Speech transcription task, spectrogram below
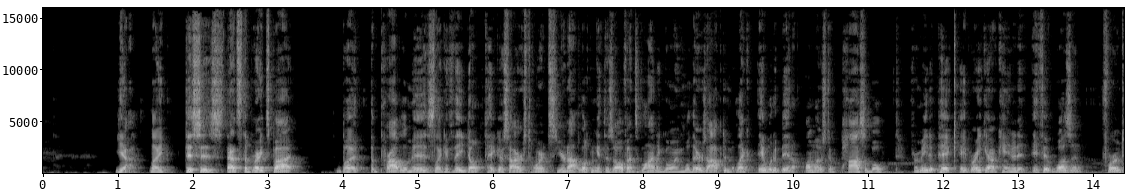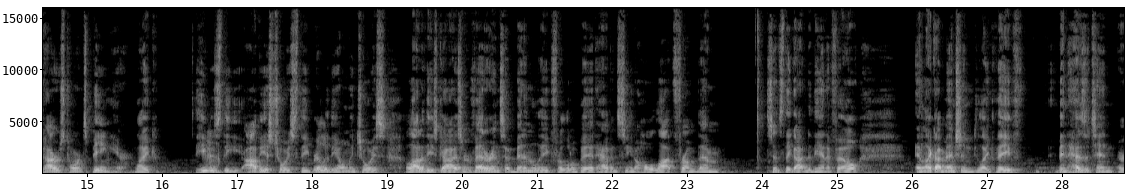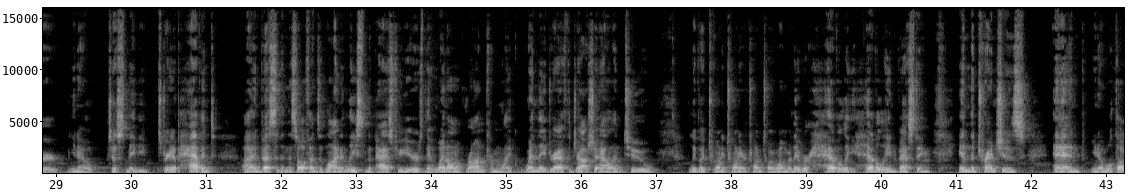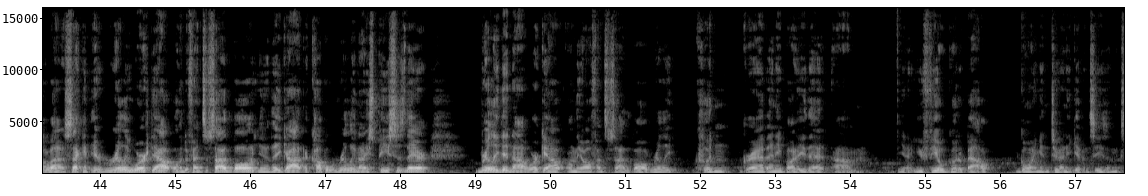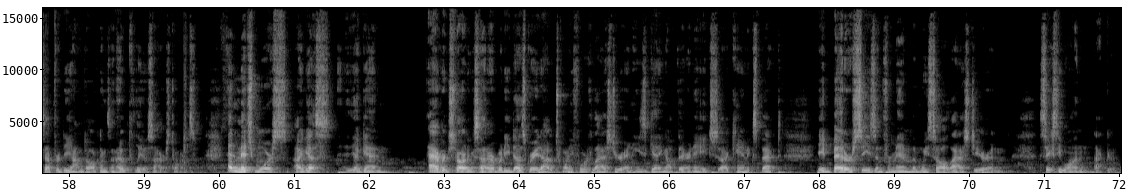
yeah, like this is that's the bright spot. But the problem is, like, if they don't take O'Cyrus Torrence, you're not looking at this offensive line and going, well, there's optimism. Like, it would have been almost impossible for me to pick a breakout candidate if it wasn't for O'Cyrus Torrence being here. Like, he yeah. was the obvious choice, the really the only choice. A lot of these guys are veterans, have been in the league for a little bit, haven't seen a whole lot from them since they got into the NFL. And like I mentioned, like they've been hesitant or, you know, just maybe straight up haven't uh, invested in this offensive line, at least in the past few years. They went on a run from like when they drafted Josh Allen to I believe like 2020 or 2021, where they were heavily, heavily investing in the trenches and, you know, we'll talk about in a second. It really worked out on the defensive side of the ball. You know, they got a couple really nice pieces there. Really did not work out on the offensive side of the ball. Really couldn't grab anybody that, um, you know, you feel good about going into any given season, except for Dion Dawkins and hopefully O'Cyrus Torrence. And Mitch Morse, I guess, again, average starting center, but he does grade out at 24th last year, and he's getting up there in age, so I can't expect a better season from him than we saw last year. And 61, not good.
